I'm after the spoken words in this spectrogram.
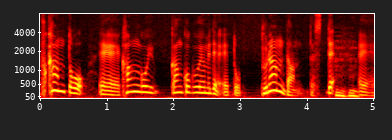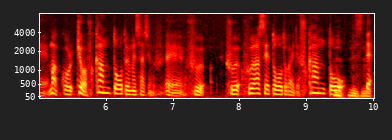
不関党、えー韓語韓国語読みで、えっと、プランダンですって、うんうん。えーまあ、これ今日は不関党と読めさせて、えー、不不不汗党と書いて不関党ですって、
